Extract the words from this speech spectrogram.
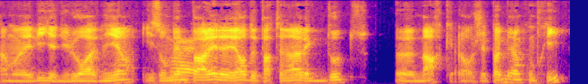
À mon avis, il y a du lourd à venir. Ils ont même parlé d'ailleurs de partenariat avec d'autres euh, marque. Alors, j'ai pas bien compris,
